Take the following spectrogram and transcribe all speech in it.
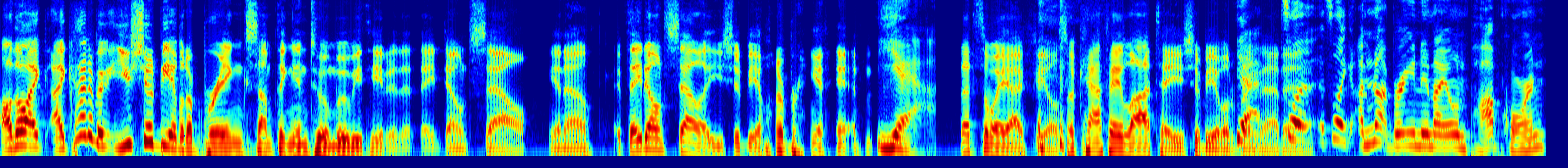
Although I, I kind of you should be able to bring something into a movie theater that they don't sell. You know, if they don't sell it, you should be able to bring it in. Yeah, That's the way I feel. So cafe latte, you should be able to yeah. bring that It's in. like, it's like I'm not bringing in my own popcorn.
